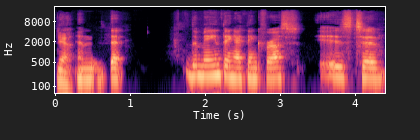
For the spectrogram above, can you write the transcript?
Yeah. And that the main thing I think for us is to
